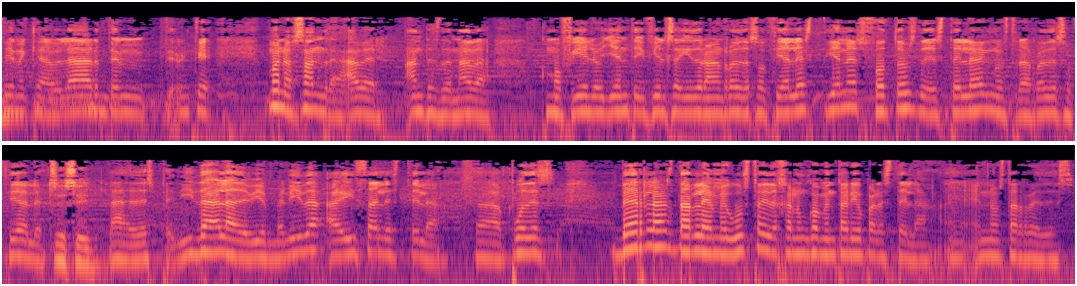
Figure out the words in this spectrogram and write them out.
Tiene que hablar, tienen que... Bueno, Sandra, a ver, antes de nada, como fiel oyente y fiel seguidora en redes sociales, tienes fotos de Estela en nuestras redes sociales. Sí, sí. La de despedida, la de bienvenida, ahí sale Estela. O sea, puedes verlas, darle a me gusta y dejarle un comentario para Estela en, en nuestras redes.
